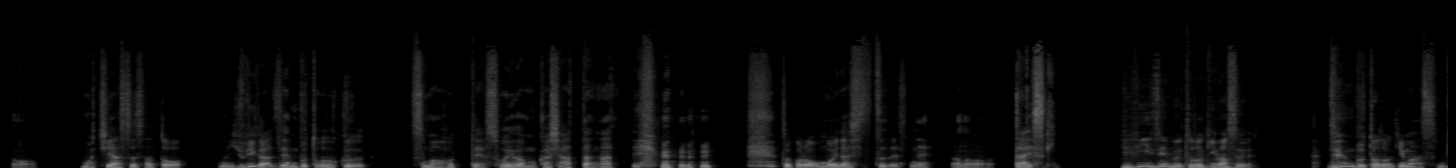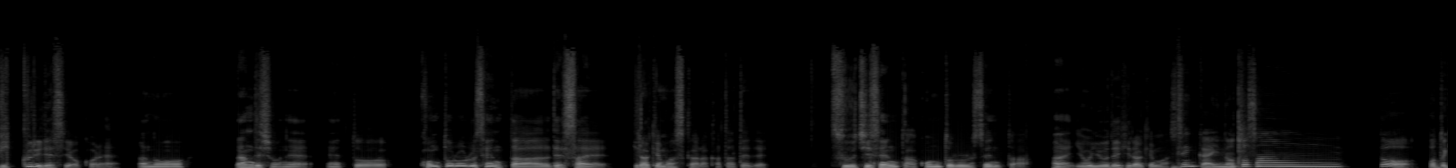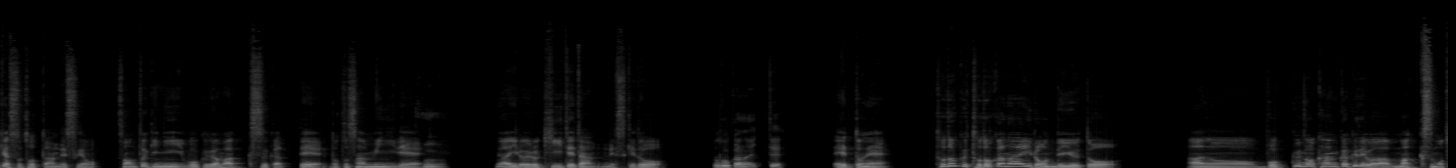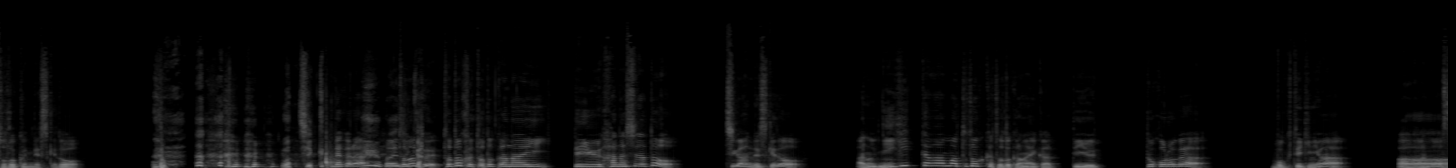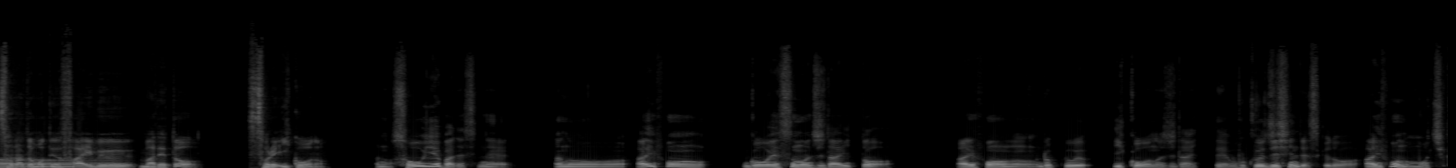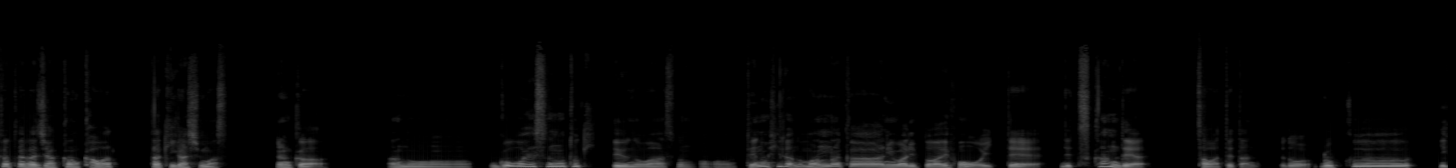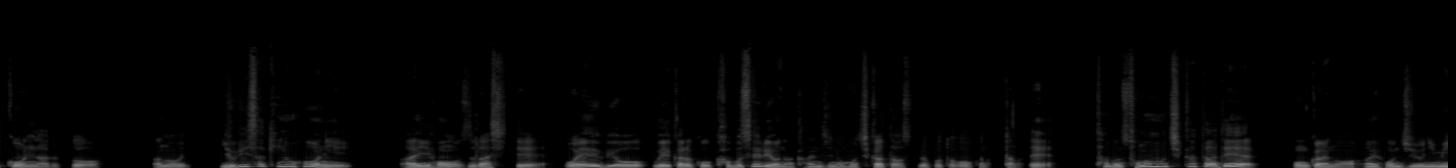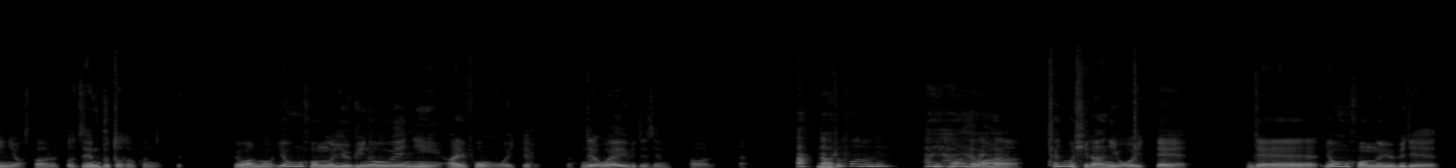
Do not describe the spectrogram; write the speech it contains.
持ちやすさと、指が全部届くスマホって、そういえば昔あったなっていう ところを思い出しつつですね、あの、大好き。指全部届きます？全部届きます。びっくりですよ、これ。あの、なんでしょうね。えっと、コントロールセンターでさえ開けますから、片手で。通知センター、コントロールセンター。はい、余裕で開けます。前回、能登さんとポッドキャスト撮ったんですよ。その時に僕がマックス買って、能登さんミニで、いろいろ聞いてたんですけど、届かないって？えっとね、届く届かない論で言うと、あの、僕の感覚ではマックスも届くんですけど、マジか。だから、届く、届く届かないっていう話だと違うんですけど、あの、握ったまま届くか届かないかっていうところが、僕的には、あの、差だと思ってるの。5までと、それ以降の。あのそういえばですね、あの、iPhone5S の時代と iPhone6 以降の時代って、僕自身ですけど、iPhone の持ち方が若干変わった気がします。なんか、あの、5S の時っていうのは、その、手のひらの真ん中に割と iPhone を置いて、で、掴んで触ってたんですけど、6以降になると、あの、指先の方に iPhone をずらして、親指を上からこうかぶせるような感じの持ち方をすることが多くなったので、多分その持ち方で今回の iPhone12 ミニを触ると全部届くんですよ。要はあの4本の指の上に iPhone を置いてるんですよ。で、親指で全部触る。あ、なるほどね。はいはいはい、前はは手のひらに置いて、で、4本の指で、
